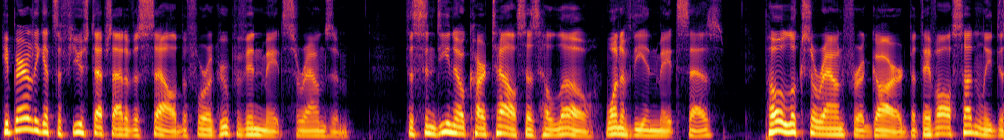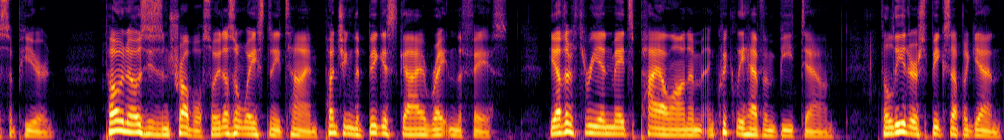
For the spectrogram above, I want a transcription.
He barely gets a few steps out of his cell before a group of inmates surrounds him. The Sandino cartel says hello, one of the inmates says. Poe looks around for a guard, but they've all suddenly disappeared. Poe knows he's in trouble, so he doesn't waste any time, punching the biggest guy right in the face. The other three inmates pile on him and quickly have him beat down. The leader speaks up again.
